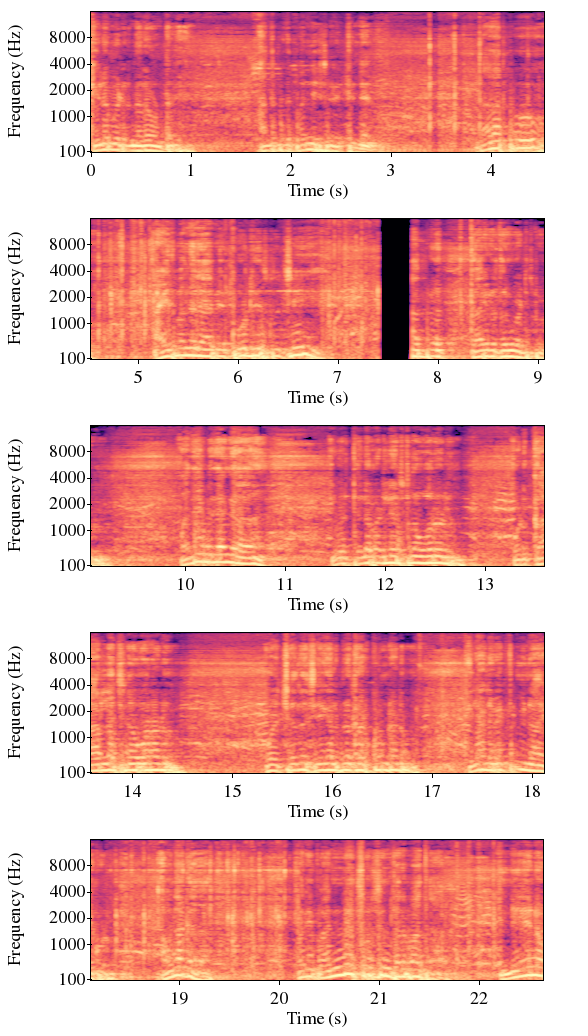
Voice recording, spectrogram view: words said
కిలోమీటర్ నెల ఉంటుంది. అంత పెద్ద పని చేసిన వ్యక్తి నేను. దాదాపు ఐదు వందల యాభై కోట్లు తీసుకొచ్చి కార్యకర్తలు పట్టించుకోడు అదేవిధంగా ఇప్పుడు తెల్లబట్టలు వేసుకున్న ఊరడు ఇప్పుడు కార్లు వచ్చిన ఊరడు ఇప్పుడు చెంద చేయగలిపిన కట్టుకుంటాడు ఇలాంటి వ్యక్తి మీ నాయకుడు. అవునా కదా? మరి ఇవన్నీ చూసిన తర్వాత నేను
